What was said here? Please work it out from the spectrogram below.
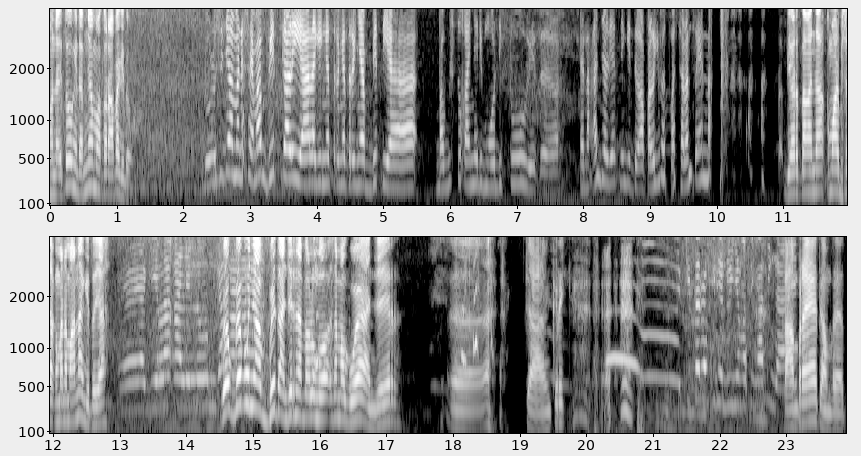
Honda itu ngidamnya motor apa gitu dulu sih zaman SMA Beat kali ya lagi ngeter-ngeternya Beat ya. Bagus tuh kayaknya dimodif tuh gitu. Enak aja liatnya gitu apalagi buat pacaran tuh enak. Biar tangannya ke mana bisa ke mana-mana gitu ya. Eh gila kali lu enggak. Gue gue punya beat anjir kenapa lu nggak sama gue anjir? Eh jangkrik. Kita udah punya dunia masing-masing guys. Kampret kampret.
